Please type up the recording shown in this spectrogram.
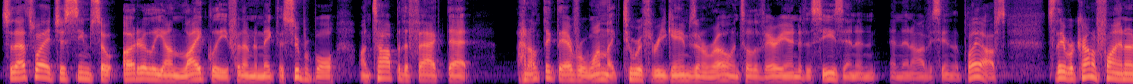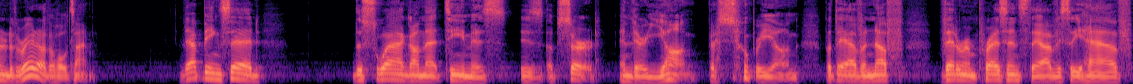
So that's why it just seems so utterly unlikely for them to make the Super Bowl, on top of the fact that I don't think they ever won like two or three games in a row until the very end of the season, and, and then obviously in the playoffs. So they were kind of flying under the radar the whole time. That being said, the swag on that team is is absurd, and they're young. They're super young, but they have enough veteran presence. They obviously have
